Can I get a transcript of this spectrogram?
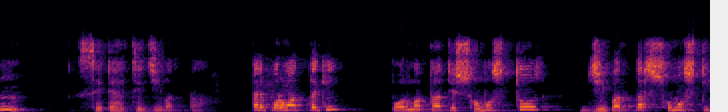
হুম সেটা হচ্ছে জীবাত্মা। তাহলে পরমাত্মা কি? পরমাত্মা হচ্ছে সমস্ত জীবাত্মার সমষ্টি।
